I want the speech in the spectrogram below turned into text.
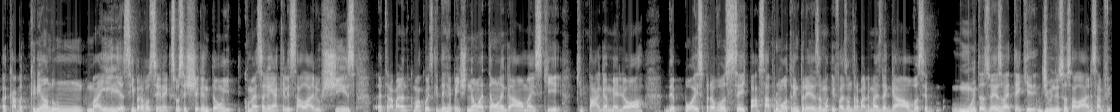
acaba criando um, uma ilha, assim, para você, né? Que se você chega então e começa a ganhar aquele salário X é, trabalhando com uma coisa que de repente não é tão legal, mas que, que paga melhor, depois para você passar para uma outra empresa e fazer um trabalho mais legal, você muitas vezes vai ter que diminuir seu salário, sabe?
